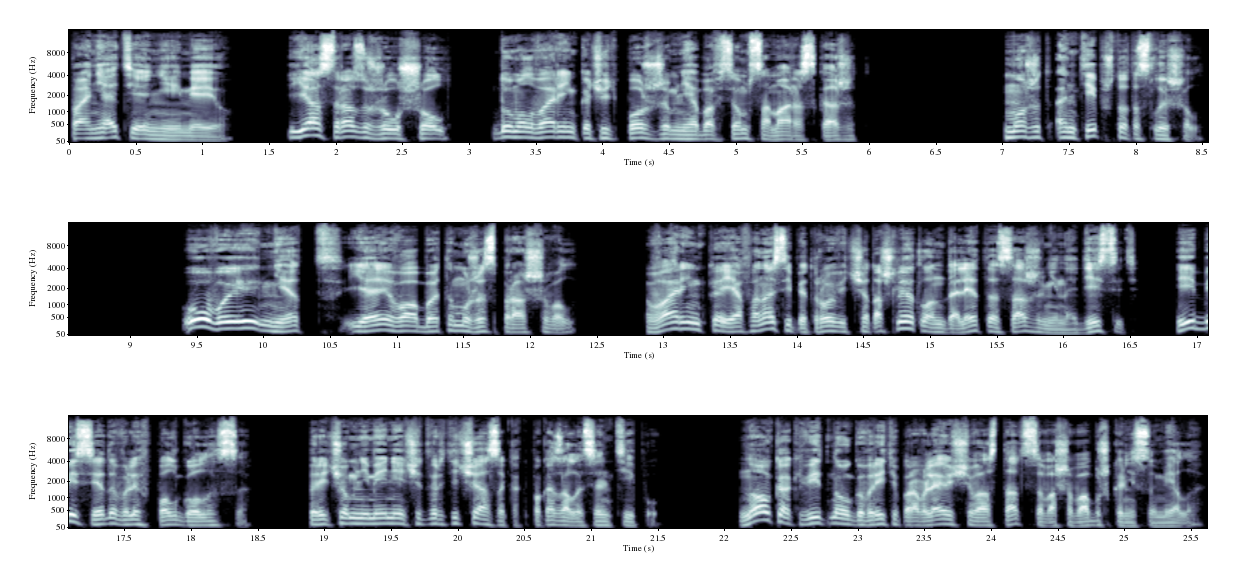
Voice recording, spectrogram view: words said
«Понятия не имею. Я сразу же ушел. Думал, Варенька чуть позже мне обо всем сама расскажет. Может, Антип что-то слышал? Увы, нет, я его об этом уже спрашивал. Варенька и Афанасий Петрович отошли от ландолета сажени на десять и беседовали в полголоса. Причем не менее четверти часа, как показалось Антипу. Но, как видно, уговорить управляющего остаться ваша бабушка не сумела.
